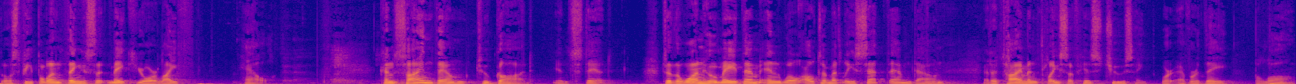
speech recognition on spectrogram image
those people and things that make your life hell. Consign them to God instead, to the one who made them and will ultimately set them down at a time and place of his choosing, wherever they belong.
